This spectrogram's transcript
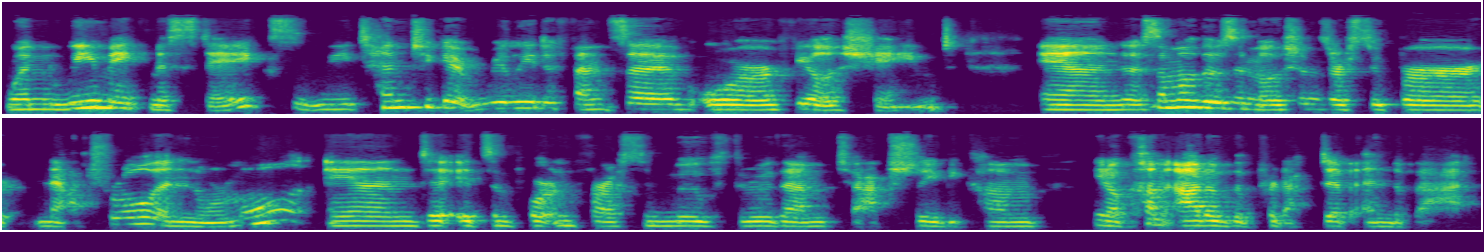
When we make mistakes, we tend to get really defensive or feel ashamed. And some of those emotions are super natural and normal. And it's important for us to move through them to actually become, you know, come out of the productive end of that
